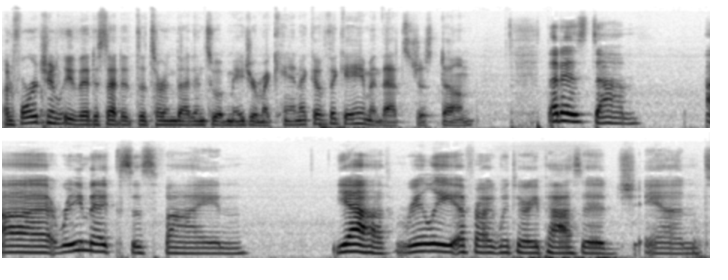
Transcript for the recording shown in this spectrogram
Unfortunately, they decided to turn that into a major mechanic of the game, and that's just dumb. That is dumb. Uh, remix is fine. Yeah, really a fragmentary passage and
